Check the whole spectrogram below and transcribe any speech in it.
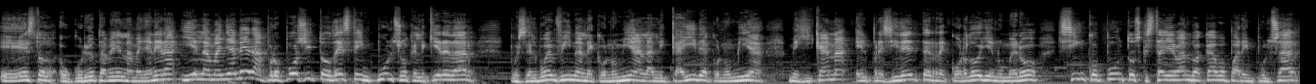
Eh, esto ocurrió también en la mañanera. Y en la mañanera, a propósito de este impulso que le quiere dar pues el buen fin a la economía, a la alicaída economía mexicana, el presidente recordó y enumeró cinco puntos que está llevando a cabo para impulsar,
